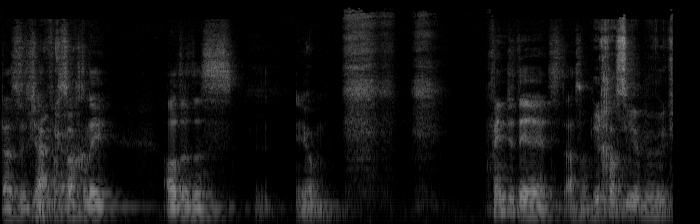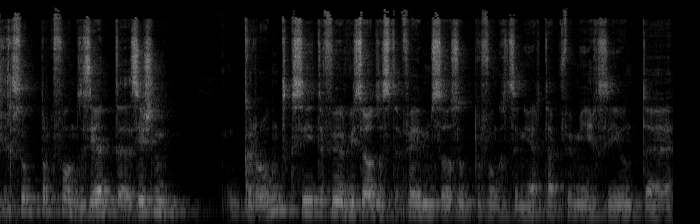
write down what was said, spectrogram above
Das ist einfach Okay. so ein bisschen... Oder das... Ja. Findet ihr jetzt? Also, Ich habe sie eben wirklich super gefunden. Sie hat, es war ein Grund dafür, wieso das der Film so super funktioniert hat für mich. Sie und äh,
